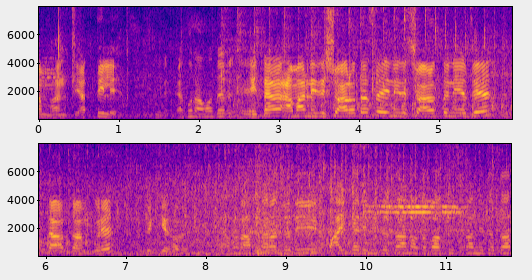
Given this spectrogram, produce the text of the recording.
আম ভাঙছি আর তিলে। এখন আমাদের এটা আমার নিজস্ব আড়ত আছে এই নিজস্ব আড়তে নিয়ে যে তার দাম করে বিক্রি হবে। এখন আপনারা যদি পাইকারি নিতে চান অথবা খুচরা নিতে চান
